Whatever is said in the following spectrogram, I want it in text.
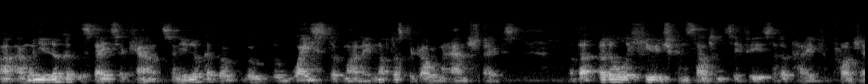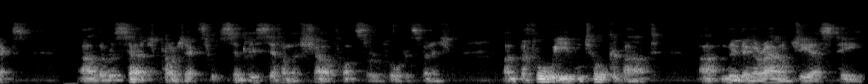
Uh, and when you look at the state's accounts and you look at the, the, the waste of money, not just the golden handshakes, but, but all the huge consultancy fees that are paid for projects, uh, the research projects which simply sit on a shelf once the report is finished. And before we even talk about uh, moving around GST,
